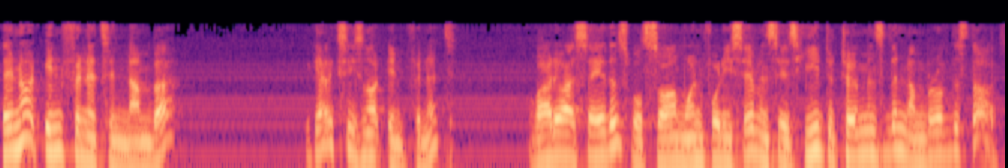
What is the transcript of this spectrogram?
they're not infinite in number. The galaxy is not infinite. Why do I say this? Well, Psalm 147 says, He determines the number of the stars.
